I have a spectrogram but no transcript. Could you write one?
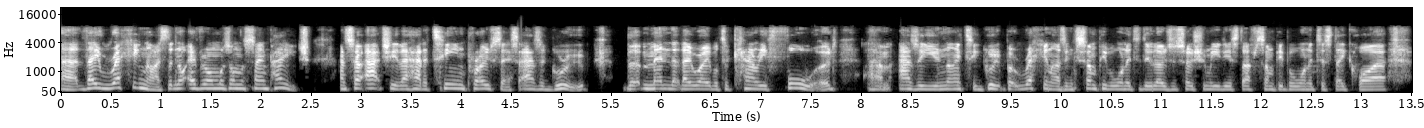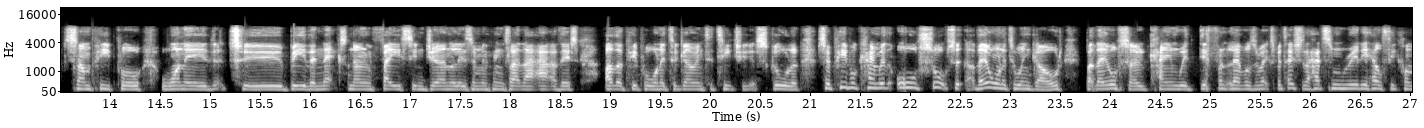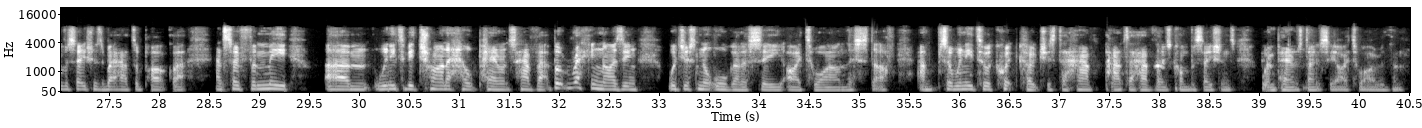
uh, they recognized that not everyone was on the same page. And so actually they had a team process as a group that meant that they were able to carry forward um, as a united group, but recognizing some people wanted to do loads of social media stuff, some people wanted to stay quiet, some people wanted to be the next known face in journalism and things like that out of this, other people wanted to go into teaching at school. And so people came with all sorts of, they all wanted to win gold, but they also came with different levels of expectations. I had some really healthy conversations about how to park that. And so for me, um, we need to be trying to help parents have that, but recognizing we're just not all going to see eye to eye on this stuff. And so we need to equip coaches to have how to have those conversations when parents don't see eye to eye with them.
